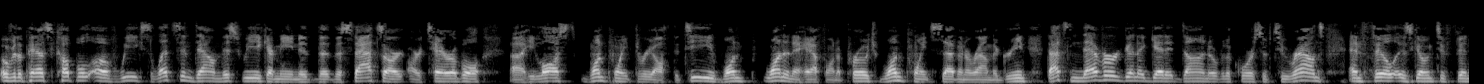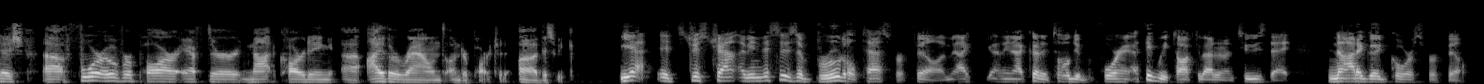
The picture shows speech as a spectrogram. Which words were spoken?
over the past couple of weeks lets him down this week. I mean, the the stats are are terrible. Uh, he lost 1.3 off the tee, one one and a half on approach, 1.7 around the green. That's never gonna get it done over the course of two rounds. And Phil is going to finish uh, four over par after not carding uh, either round under par today, uh, this week. Yeah, it's just, I mean, this is a brutal test for Phil. I mean, I, I mean, I could have told you beforehand. I think we talked about it on Tuesday. Not a good course for Phil.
